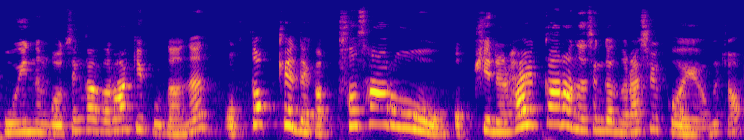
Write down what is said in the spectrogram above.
보이는 걸 생각을 하기보다는 어떻게 내가 프사로 어필을 할까라는 생각을 하실 거예요. 그죠?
